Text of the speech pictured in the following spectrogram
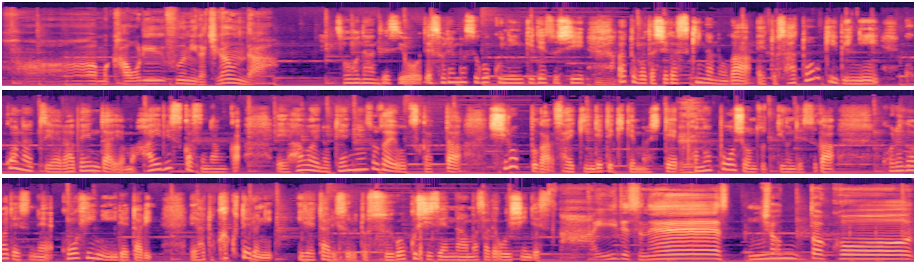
はあ、まあ、香り風味が違うんだ。そうなんですよ。で、それもすごく人気ですし、あと私が好きなのが、えっと、サトウキビにココナッツやラベンダーや、まあ、ハイビスカスなんか、えー、ハワイの天然素材を使ったシロップが最近出てきてまして、ポノポーションズっていうんですが、これがですね、コーヒーに入れたり、えー、あとカクテルに入れたりするとすごく自然な甘さで美味しいんです。あいいですね。ちょっとこ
